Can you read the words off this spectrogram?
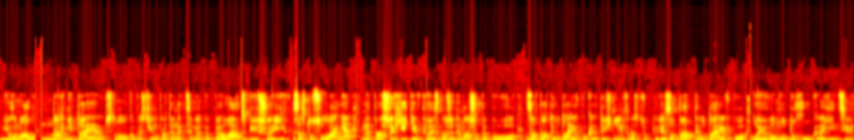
його мало нагнітає обстановку постійно противник цими ППЛА, збільшує їх застосування. Мета шахідів виснажити нашу ППО, завдати ударів по критичній інфраструктурі, завдати ударів по бойовому духу українців.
